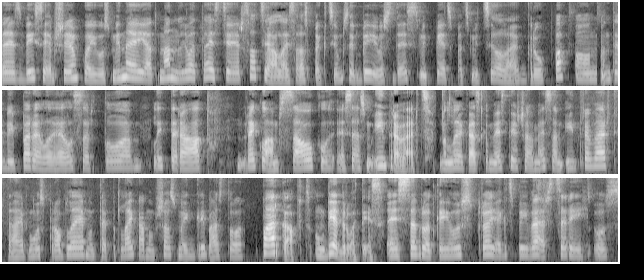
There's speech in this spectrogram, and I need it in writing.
Bez visiem šiem, ko jūs minējāt, man ļoti aizķēra sociālais aspekts. Jums ir bijusi 10, 15 cilvēku grupa, un man te bija paralēlis ar to literātu reklāmas saukli, es esmu introverts. Man liekas, ka mēs tiešām esam introverti, tā ir mūsu problēma, un tepat laikā mums šausmīgi gribās to pārkāpt un biedroties. Es saprotu, ka jūsu projekts bija vērsts arī uz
